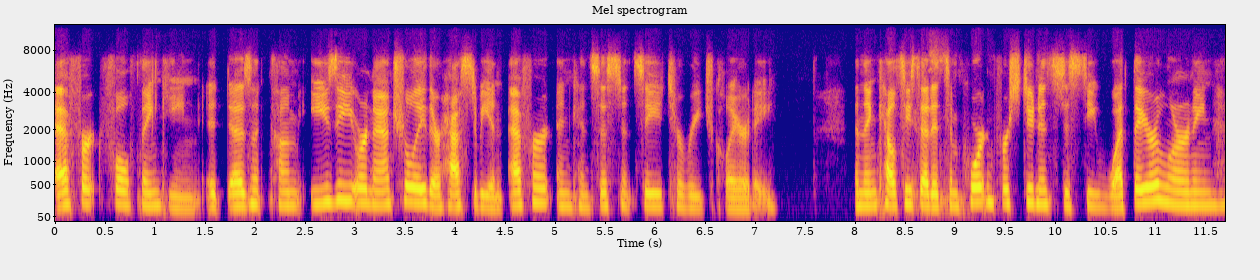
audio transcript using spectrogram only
effortful thinking. It doesn't come easy or naturally. There has to be an effort and consistency to reach clarity. And then Kelsey said it's important for students to see what they are learning,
